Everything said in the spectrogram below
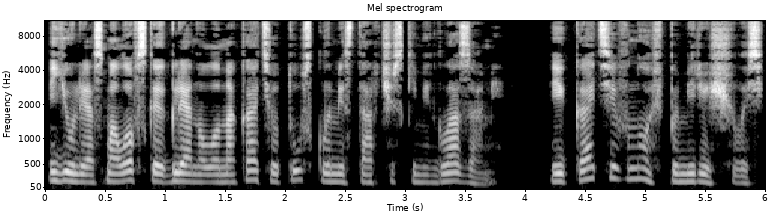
Юлия Смоловская глянула на Катю тусклыми старческими глазами. И Кате вновь померещилась.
